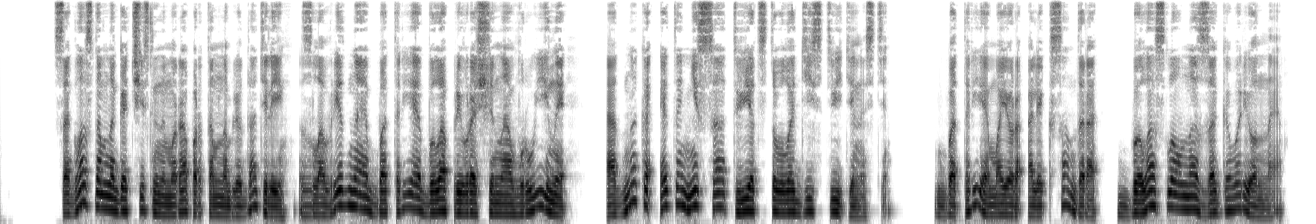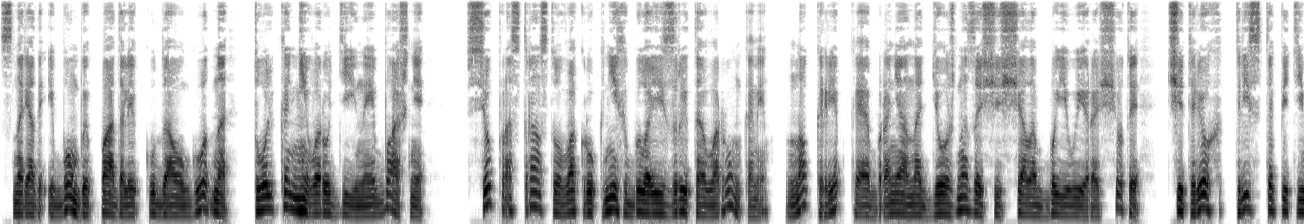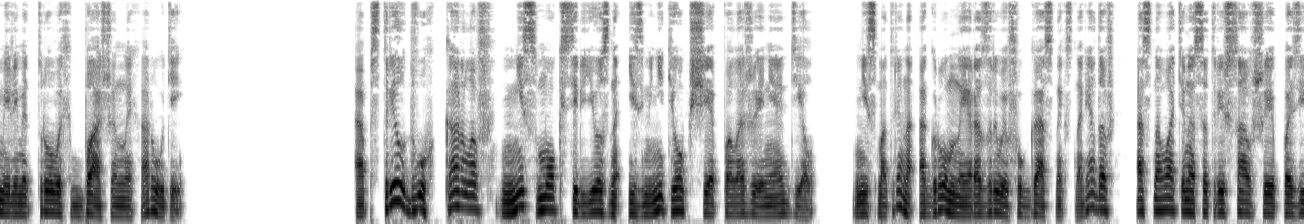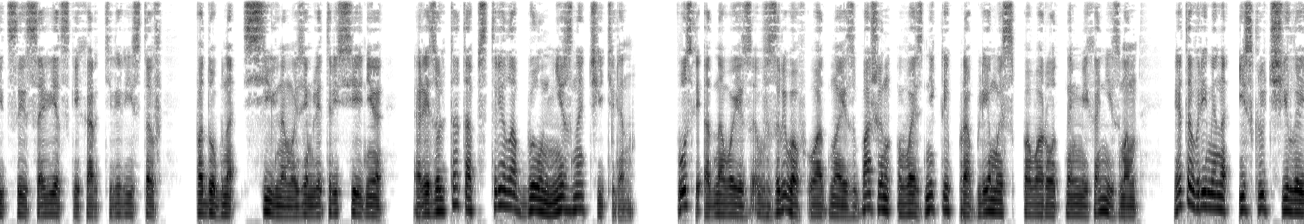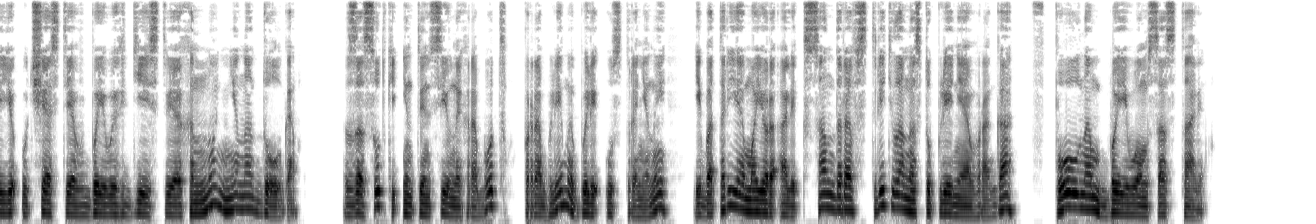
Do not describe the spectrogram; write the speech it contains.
Согласно многочисленным рапортам наблюдателей, зловредная батарея была превращена в руины, однако это не соответствовало действительности. Батарея майора Александра была словно заговоренная. Снаряды и бомбы падали куда угодно, только не в орудийные башни. Все пространство вокруг них было изрыто воронками, но крепкая броня надежно защищала боевые расчеты четырех 305 миллиметровых башенных орудий. Обстрел двух Карлов не смог серьезно изменить общее положение дел. Несмотря на огромные разрывы фугасных снарядов, основательно сотрясавшие позиции советских артиллеристов, подобно сильному землетрясению, результат обстрела был незначителен. После одного из взрывов у одной из башен возникли проблемы с поворотным механизмом. Это временно исключило ее участие в боевых действиях, но ненадолго. За сутки интенсивных работ проблемы были устранены, и батарея майора Александра встретила наступление врага в полном боевом составе.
